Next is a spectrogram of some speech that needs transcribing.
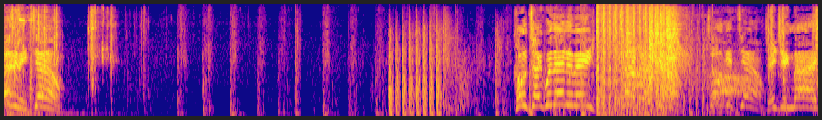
Enemy down! Contact with enemy! Tango down! Target down! Changing mag!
